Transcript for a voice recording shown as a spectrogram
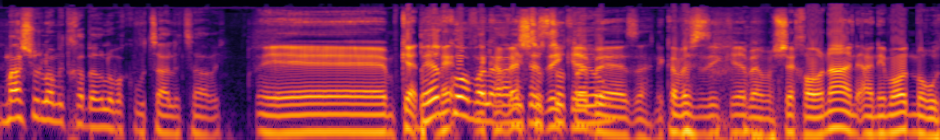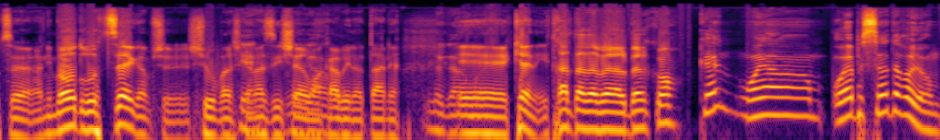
משהו לא מתחבר לו בקבוצה, לצערי. אה, כן, ברקו, אבל נקווה הניצוצות היום- נקווה שזה יקרה בהמשך העונה, אני- אני מאוד מרוצה, אני מאוד רוצה גם ש- שיובל אשכנזי יישאר כן. במכבי נתניה. לגמרי. אה, כן, התחלת לדבר על ברקו? כן, הוא היה, הוא היה בסדר היום.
